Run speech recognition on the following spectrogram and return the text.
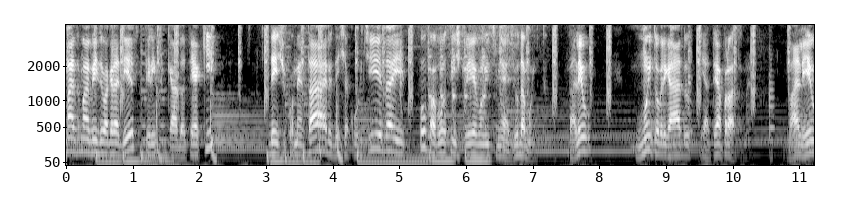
Mais uma vez eu agradeço terem ficado até aqui. Deixe o comentário, deixe a curtida e, por favor, se inscrevam, isso me ajuda muito. Valeu, muito obrigado e até a próxima. Valeu!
